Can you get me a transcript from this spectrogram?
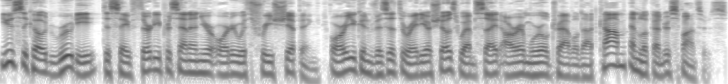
Use the code RUDY to save 30% on your order with free shipping. Or you can visit the radio show's website, rmworldtravel.com, and look under sponsors.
